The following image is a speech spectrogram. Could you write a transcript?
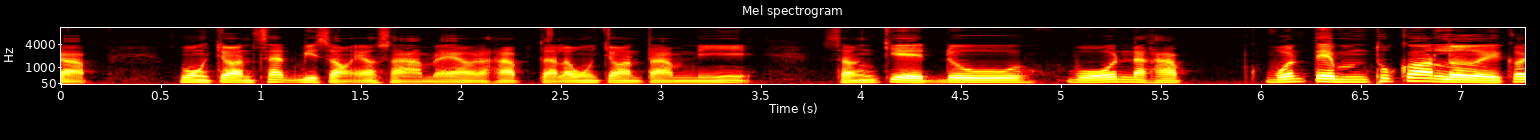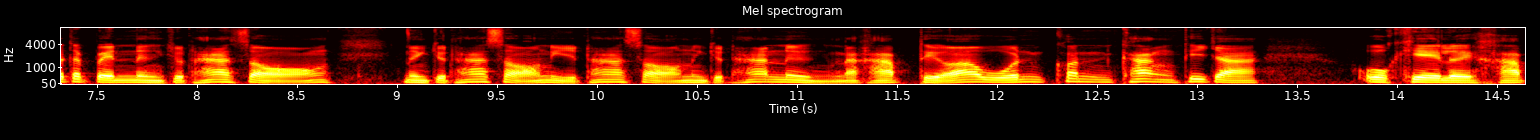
กับวงจร ZB2L3 แล้วนะครับ แต่ละวงจรตามนี้สังเกตดูโวลต์นะครับ โวลต์เต็มทุกก้อนเลยก็จะเป็น 1.52 1.52 1.52 1.51 นะครับ ถือว่าโวลต์ค่อนข้างที่จะโอเคเลยครับ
